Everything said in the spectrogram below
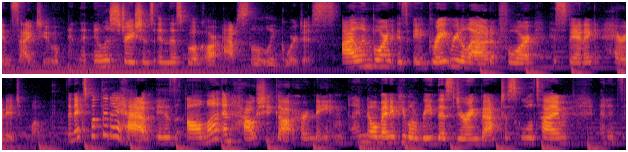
inside you. And the illustrations in this book are absolutely gorgeous. Islandborn is a great read aloud for Hispanic Heritage Month. The next book that I have is Alma and How She Got Her Name. And I know many people read this during back to school time, and it's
